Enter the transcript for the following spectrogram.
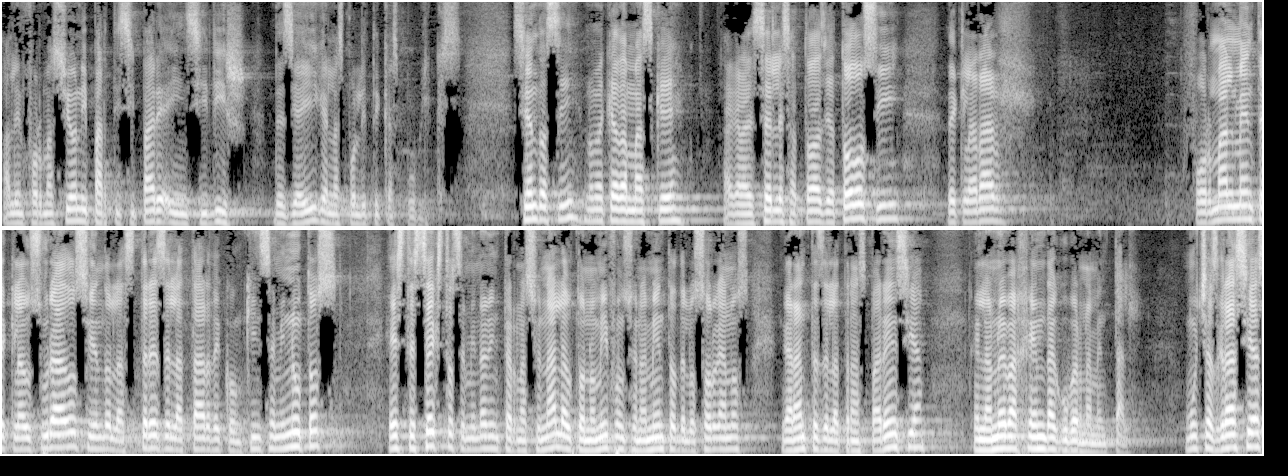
a la información y participar e incidir desde ahí en las políticas públicas. Siendo así, no me queda más que agradecerles a todas y a todos y declarar formalmente clausurado, siendo las 3 de la tarde con 15 minutos, este sexto Seminario Internacional, Autonomía y Funcionamiento de los órganos garantes de la transparencia en la nueva agenda gubernamental. Muchas gracias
